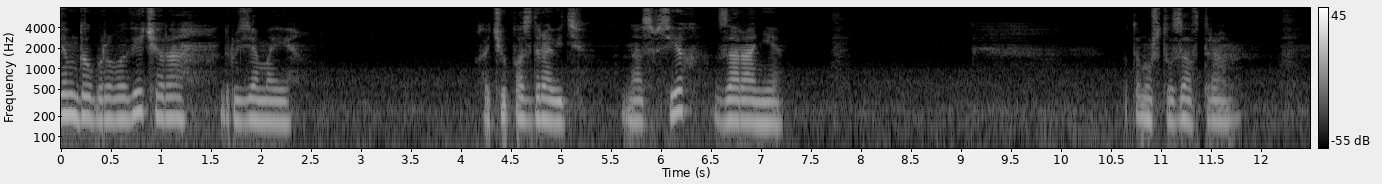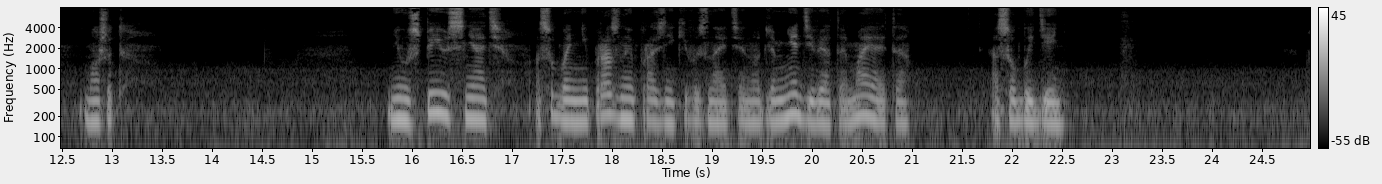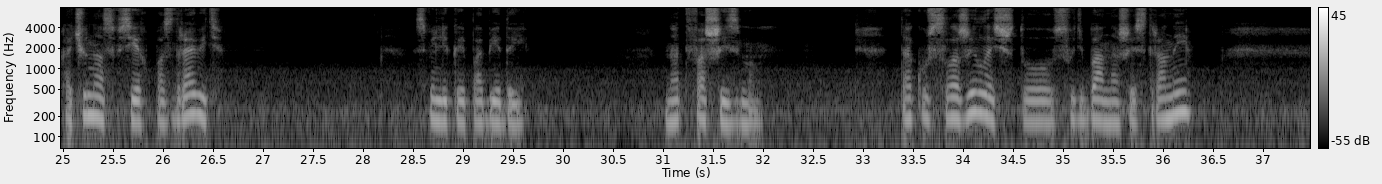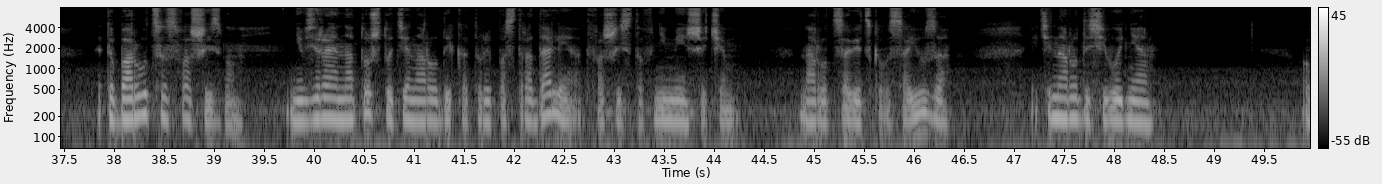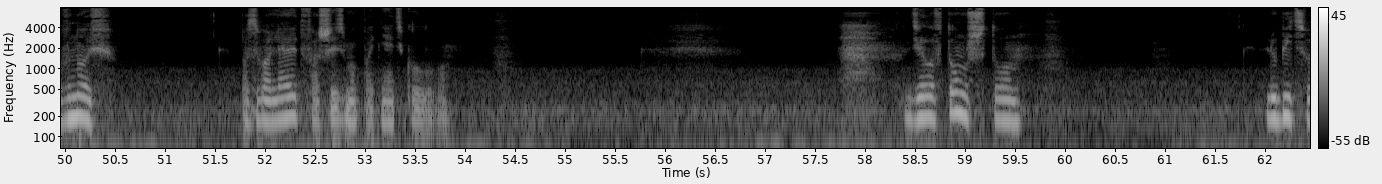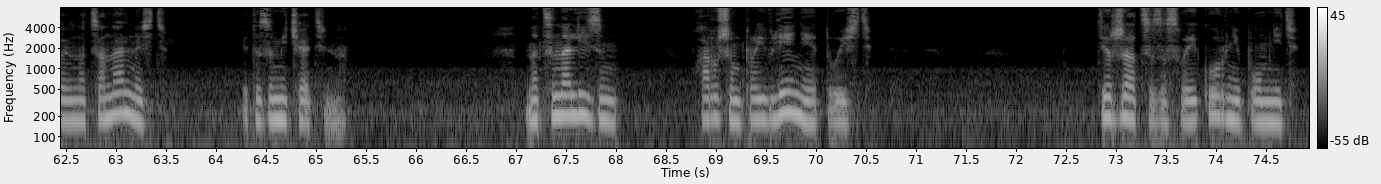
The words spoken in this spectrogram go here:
Всем доброго вечера, друзья мои. Хочу поздравить нас всех заранее, потому что завтра, может, не успею снять. Особо не праздную праздники, вы знаете, но для меня 9 мая – это особый день. Хочу нас всех поздравить с великой победой над фашизмом. Так уж сложилось, что судьба нашей страны – это бороться с фашизмом. Невзирая на то, что те народы, которые пострадали от фашистов не меньше, чем народ Советского Союза, эти народы сегодня вновь позволяют фашизму поднять голову. Дело в том, что любить свою национальность – это замечательно. Национализм в хорошем проявлении, то есть держаться за свои корни, помнить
